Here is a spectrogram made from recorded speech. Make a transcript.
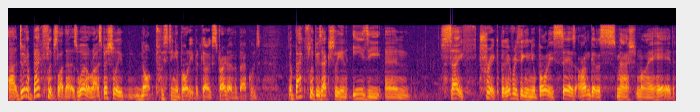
uh, doing a backflip's like that as well, right? Especially not twisting your body, but going straight over backwards. A backflip is actually an easy and safe trick, but everything in your body says, I'm going to smash my head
